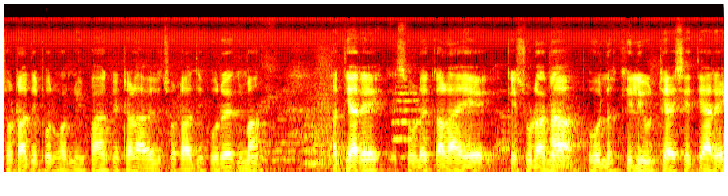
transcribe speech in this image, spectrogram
છોટાઉદેપુર વન વિભાગ હેઠળ આવેલી છોટાઉદેપુર રેન્જમાં અત્યારે સોળે કળાએ કેસુડાના ફૂલ ખીલી ઉઠ્યા છે. ત્યારે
